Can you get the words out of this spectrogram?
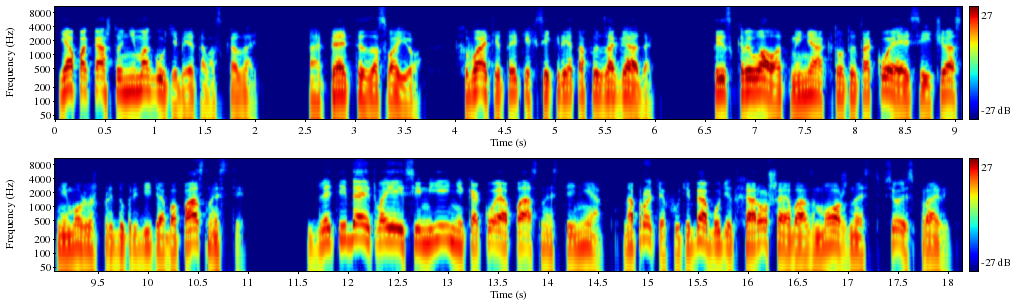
Я пока что не могу тебе этого сказать. Опять ты за свое. Хватит этих секретов и загадок. Ты скрывал от меня, кто ты такой, а сейчас не можешь предупредить об опасности? Для тебя и твоей семьи никакой опасности нет. Напротив, у тебя будет хорошая возможность все исправить.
